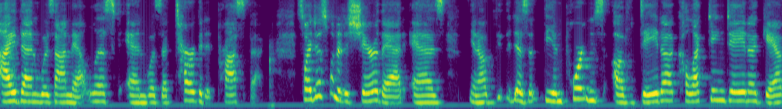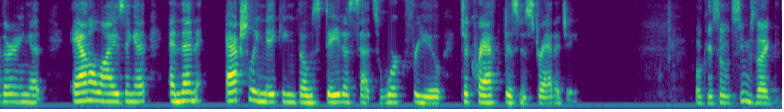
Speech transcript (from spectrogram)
I then was on that list and was a targeted prospect. So I just wanted to share that as you know, as the importance of data, collecting data, gathering it, analyzing it, and then actually making those data sets work for you to craft business strategy. Okay, so it seems like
